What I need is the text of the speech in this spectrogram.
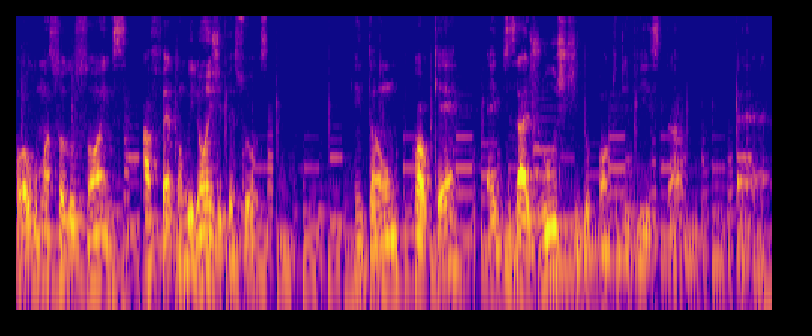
ou algumas soluções afetam milhões de pessoas. Então, qualquer é, desajuste do ponto de vista é,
